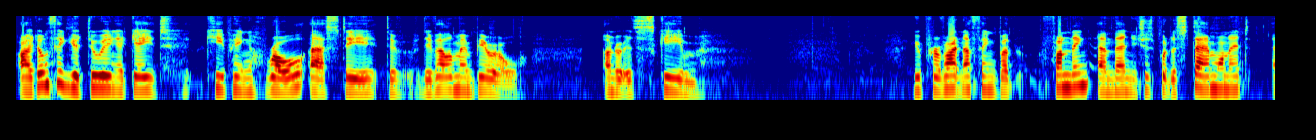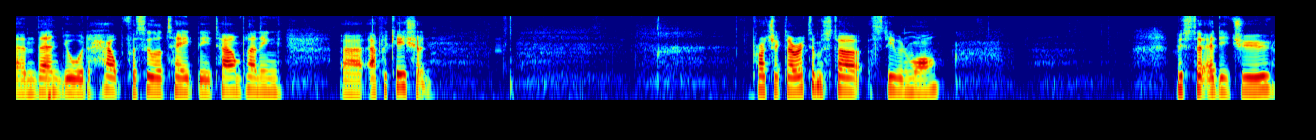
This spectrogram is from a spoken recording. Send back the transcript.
I don't think you're doing a gatekeeping role as the De Development Bureau under its scheme. You provide nothing but funding and then you just put a stamp on it and then you would help facilitate the town planning uh, application. Project Director, Mr. Stephen Wong. Mr. Eddie Chu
